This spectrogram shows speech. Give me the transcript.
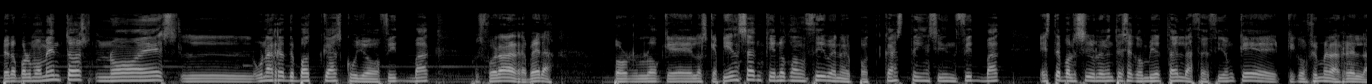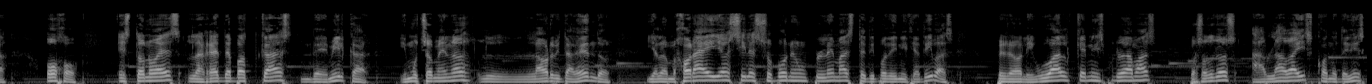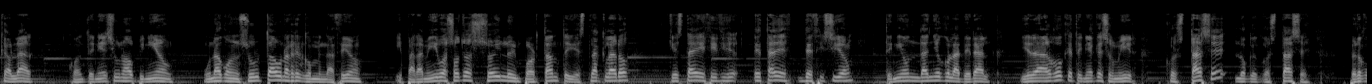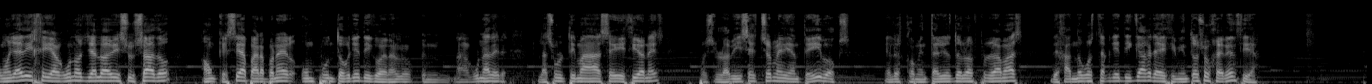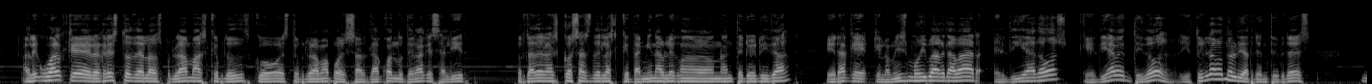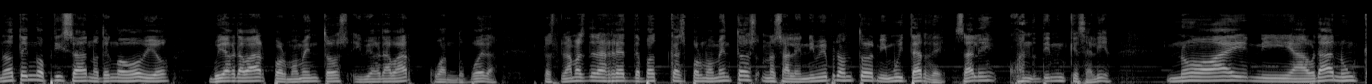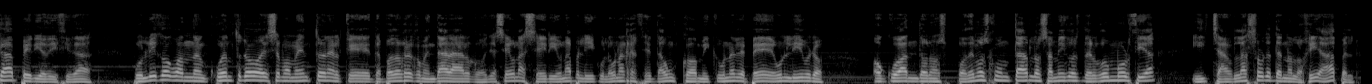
pero por momentos no es una red de podcast cuyo feedback pues fuera la revera. Por lo que los que piensan que no conciben el podcasting sin feedback, este posiblemente se convierta en la excepción que, que confirme la regla. Ojo, esto no es la red de podcast de Milcar y mucho menos la órbita de Endor. Y a lo mejor a ellos sí les supone un problema este tipo de iniciativas. Pero al igual que mis programas, vosotros hablabais cuando teníais que hablar, cuando teníais una opinión, una consulta una recomendación. Y para mí vosotros sois lo importante y está claro que esta, esta decisión tenía un daño colateral y era algo que tenía que asumir, costase lo que costase. Pero como ya dije y algunos ya lo habéis usado, aunque sea para poner un punto crítico en, alguna de las últimas ediciones, pues lo habéis hecho mediante iVoox, en los comentarios de los programas, dejando vuestra crítica, agradecimiento o sugerencia. Al igual que el resto de los programas que produzco, este programa pues saldrá cuando tenga que salir. Otra de las cosas de las que también hablé con anterioridad era que, lo mismo iba a grabar el día 2 que el día 22, y estoy grabando el día 33. No tengo prisa, no tengo agobio, Voy a grabar por momentos y voy a grabar cuando pueda. Los programas de la red de podcast por momentos no salen ni muy pronto ni muy tarde, salen cuando tienen que salir. No hay ni habrá nunca periodicidad. Publico cuando encuentro ese momento en el que te puedo recomendar algo, ya sea una serie, una película, una receta, un cómic, un LP, un libro, o cuando nos podemos juntar los amigos del Go Murcia y charlar sobre tecnología Apple.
